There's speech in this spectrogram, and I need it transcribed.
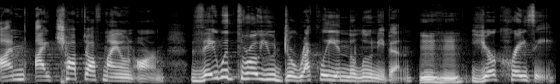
I'm I chopped off my own arm. They would throw you directly in the loony bin. Mm-hmm. You're crazy.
